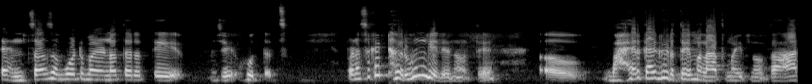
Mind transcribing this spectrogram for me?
त्यांचा सपोर्ट मिळणं तर ते म्हणजे होतच. पण असं काही ठरवून गेले नव्हते. बाहेर काय घडतंय मला आत माहीत नव्हतं. आत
